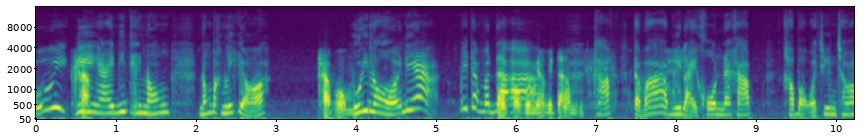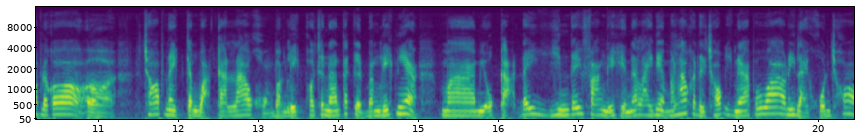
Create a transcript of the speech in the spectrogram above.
อุ้ยครับนี่ไง นี่คือน้องน้องบางลิกเหรอ ครับผมอุ้ยหล่อเนี่ย ไม่ธรรมดาขอบคุณครับพี่ตั้มครับ แต่ว่ามีหลายคนนะครับ เขาบอกว่าชื่นชอบแล้วก็เออชอบในจังหวะการเล่าของบังลิก เพราะฉะนั้นถ้าเกิดบังลิกเนี่ย มามีโอกาสได้ยินได้ฟังหรือเห็นอะไรเนี่ยมาเล่ากันเดอะช็อกอีกนะ เพราะว่ามีหลายคนชอบ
